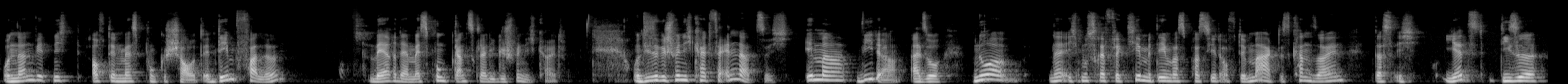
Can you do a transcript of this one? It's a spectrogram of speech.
und dann wird nicht auf den Messpunkt geschaut. In dem Falle wäre der Messpunkt ganz klar die Geschwindigkeit. Und diese Geschwindigkeit verändert sich immer wieder. Also nur, ne, ich muss reflektieren mit dem, was passiert auf dem Markt. Es kann sein, dass ich jetzt diese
